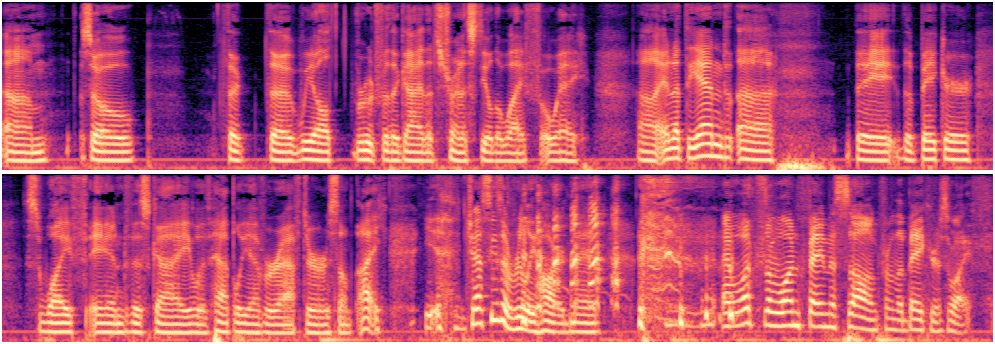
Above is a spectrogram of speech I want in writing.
Um, so the the we all root for the guy that's trying to steal the wife away. Uh, and at the end, uh, they the baker's wife and this guy live happily ever after or something. I, yeah, Jesse's a really hard, man. And what's the one famous song from The Baker's Wife?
